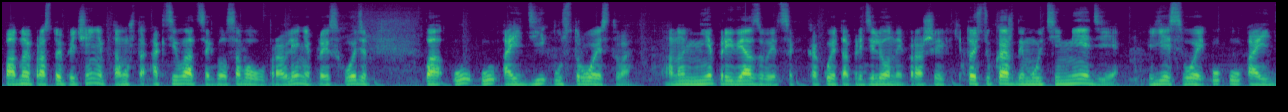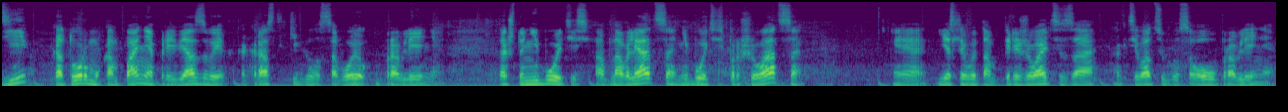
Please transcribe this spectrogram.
По одной простой причине, потому что активация голосового управления происходит по UUID устройства. Оно не привязывается к какой-то определенной прошивке. То есть у каждой мультимедии есть свой UUID, к которому компания привязывает как раз-таки голосовое управление. Так что не бойтесь обновляться, не бойтесь прошиваться, э, если вы там переживаете за активацию голосового управления.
